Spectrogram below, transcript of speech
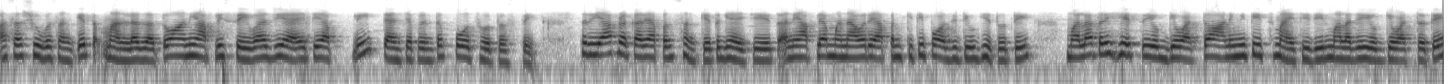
असा शुभ संकेत मानला जातो. आणि आपली सेवा जी आहे ती आपली त्यांच्यापर्यंत पोच होत असते. तर या प्रकारे आपण संकेत घ्यायचे आहेत. आणि आपल्या मनावर आपण किती पॉझिटिव्ह घेतो ते मला तरी हेच योग्य वाटतं. आणि मी तीच माहिती देईल मला जे योग्य वाटतं ते.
